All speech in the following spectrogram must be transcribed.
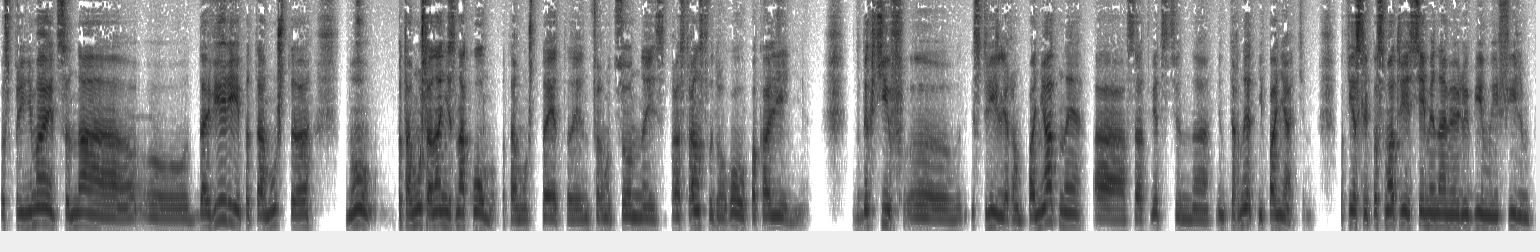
воспринимается на доверии, потому что, ну, потому что она незнакома, потому что это информационное пространство другого поколения детектив э, с триллером понятный, а, соответственно, интернет непонятен. Вот если посмотреть всеми нами любимый фильм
